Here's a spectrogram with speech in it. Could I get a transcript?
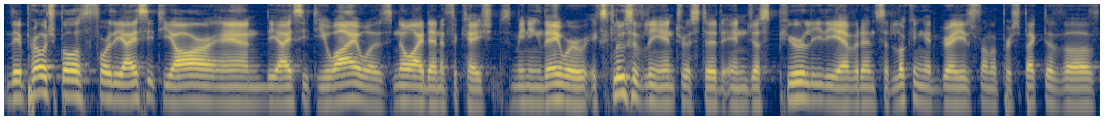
the approach both for the ICTR and the ICTY was no identifications, meaning they were exclusively interested in just purely the evidence and looking at graves from a perspective of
